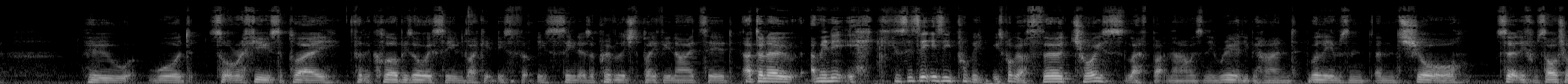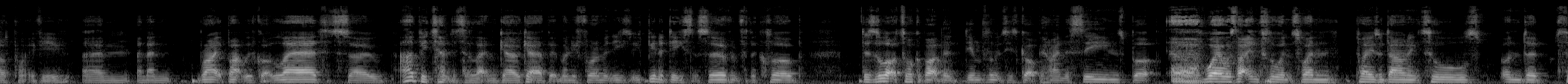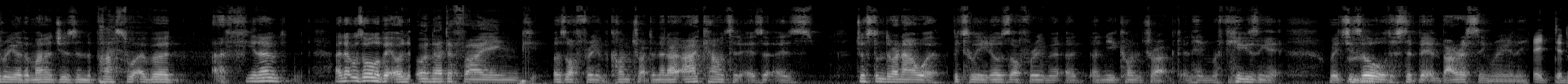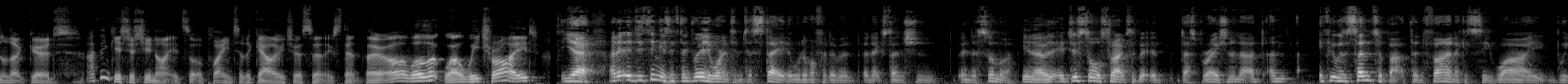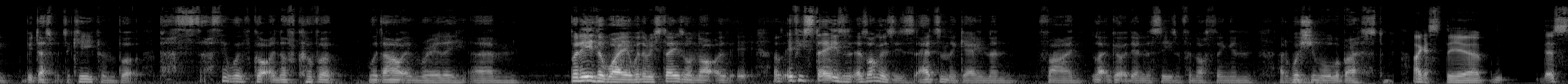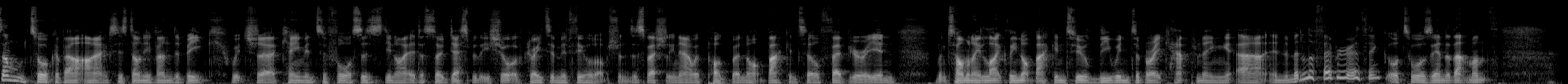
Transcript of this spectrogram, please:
who would sort of refuse to play for the club. He's always seemed like it- he's he's seen it as a privilege to play for United. I don't know. I mean, because is, is he probably he's probably our third choice left back now, isn't he? Really behind Williams and, and Shaw. Certainly from Solskjaer's point of view, um, and then right back we've got Laird. So I'd be tempted to let him go, get a bit of money for him. And he's, he's been a decent servant for the club. There's a lot of talk about the, the influence he's got behind the scenes, but uh, where was that influence when players were downing tools under three other managers in the past, whatever? Uh, you know, and it was all a bit un- unedifying us offering him a contract, and then I, I counted it as, as just under an hour between us offering him a, a, a new contract and him refusing it, which is all just a bit embarrassing, really. It didn't look good. I think it's just United sort of playing to the gallery to a certain extent, though. Oh, well, look, well, we tried. Yeah, and it, the thing is, if they'd really wanted him to stay, they would have offered him a, an extension in the summer. You know, it just all strikes a bit of desperation. And, and if he was a centre back, then fine, I could see why we'd be desperate to keep him. But I th- I think we've got enough cover without him, really. Um, but either way, whether he stays or not, if, if he stays, as long as his head's in the game, then fine. Let him go at the end of the season for nothing, and I'd wish him all the best. I guess the uh, there's some talk about Ajax's Donny van der Beek, which uh, came into force as United are so desperately short of creative midfield options, especially now with Pogba not back until February and McTominay likely not back until the winter break happening uh, in the middle of February, I think, or towards the end of that month.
